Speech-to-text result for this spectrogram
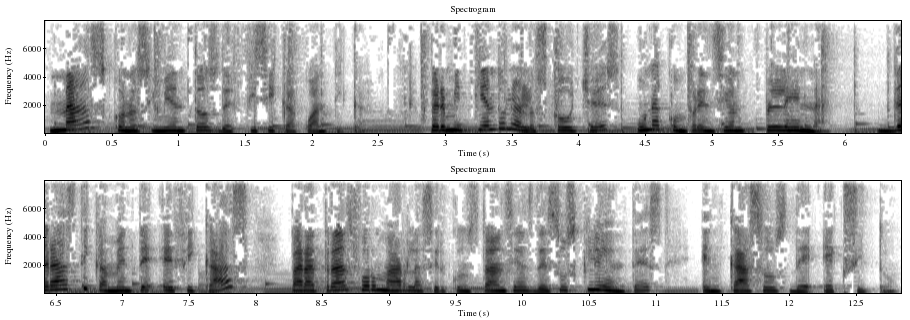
más conocimientos de física cuántica, permitiéndole a los coaches una comprensión plena, drásticamente eficaz para transformar las circunstancias de sus clientes en casos de éxito.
